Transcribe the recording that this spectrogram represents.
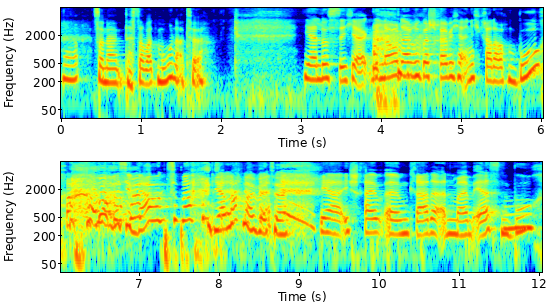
ja. sondern das dauert Monate. Ja, lustig. Ja, genau darüber schreibe ich ja eigentlich gerade auch ein Buch, um ein bisschen Werbung zu machen. Ja, mach mal bitte. ja, ich schreibe ähm, gerade an meinem ersten mhm. Buch.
